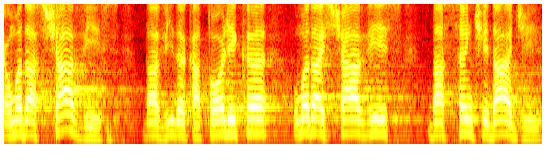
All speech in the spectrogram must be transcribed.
é uma das chaves da vida católica, uma das chaves da santidade.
